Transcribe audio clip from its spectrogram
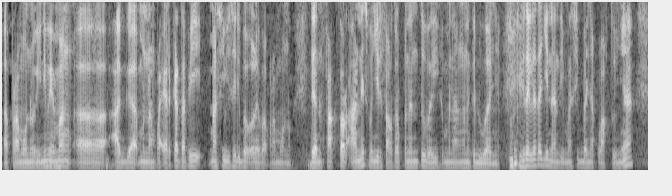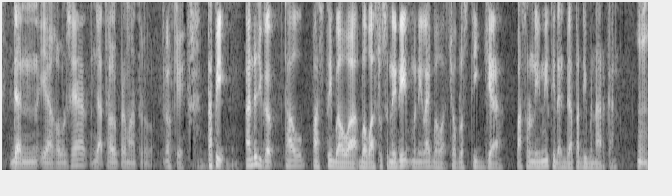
eh, Pramono ini memang eh, agak menang Pak RK tapi masih bisa dibawa oleh Pak Pramono dan faktor Anies menjadi faktor penentu bagi kemenangan keduanya. Oke. Kita lihat aja nanti masih banyak waktunya dan ya kalau menurut saya nggak terlalu prematur. Oke, tapi Anda juga tahu pasti bahwa Bawaslu sendiri menilai bahwa coblos tiga paslon ini tidak dapat dibenarkan. Hmm.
